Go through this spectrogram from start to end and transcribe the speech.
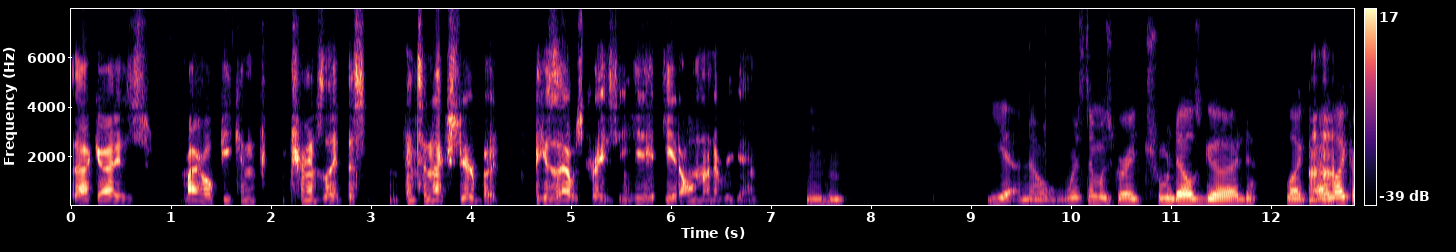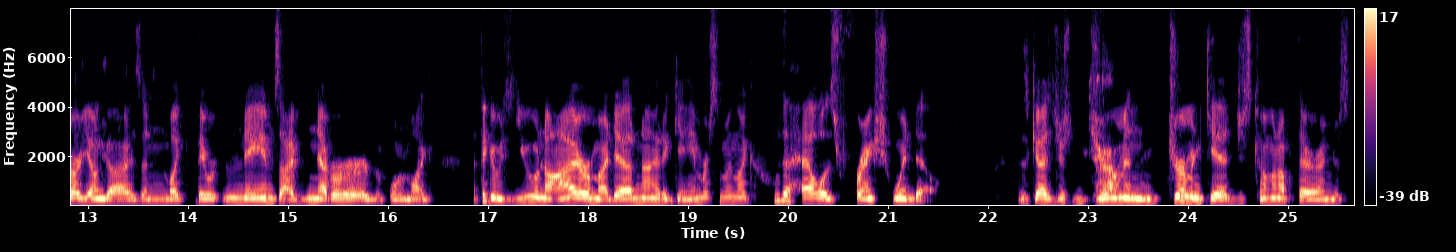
that guy is. I hope he can translate this into next year, but because that was crazy. He he had home run every game. Mm-hmm. Yeah, no, Wisdom was great. Trumandel's good. Like I Mhm. like our young guys, and like they were names I've never heard before. I'm like, I think it was you and I, or my dad and I at a game or something. Like, who the hell is Frank Schwindel? This guy's just German German kid, just coming up there and just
